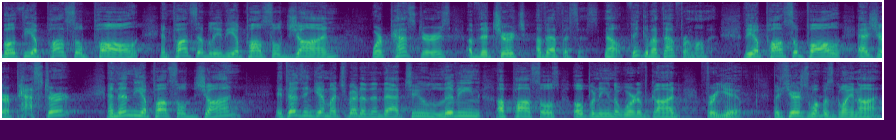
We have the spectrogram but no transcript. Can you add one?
Both the apostle Paul and possibly the apostle John were pastors of the church of Ephesus. Now, think about that for a moment. The apostle Paul as your pastor, and then the apostle John, it doesn't get much better than that. Two living apostles opening the word of God for you. But here's what was going on.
